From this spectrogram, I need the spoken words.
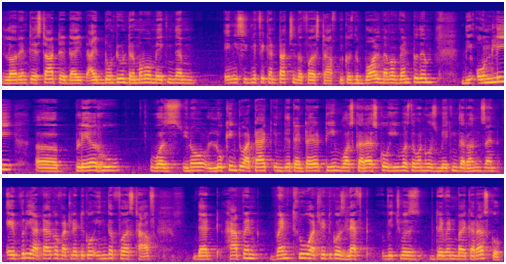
Llorente started. I I don't even remember making them any significant touch in the first half because the ball never went to them. The only uh, player who was you know looking to attack in that entire team was Carrasco. He was the one who was making the runs, and every attack of Atletico in the first half that happened went through Atletico's left which was driven by Carrasco.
